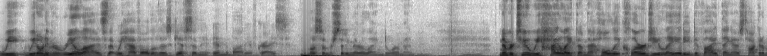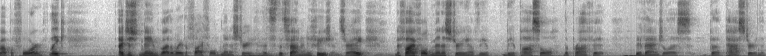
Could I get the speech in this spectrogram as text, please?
we, we don't even realize that we have all of those gifts in the, in the body of Christ. Most of them are sitting there lying dormant. Number two, we highlight them. That whole clergy laity divide thing I was talking about before. Like, I just named, by the way, the fivefold ministry that's, that's found in Ephesians, right? The fivefold ministry of the, the apostle, the prophet, the evangelist, the pastor, and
